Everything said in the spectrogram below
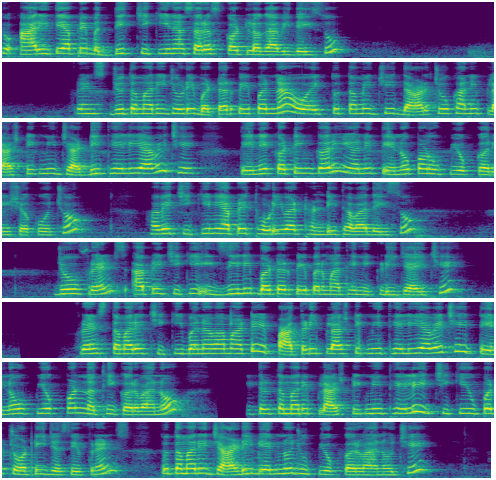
તો આ રીતે આપણે બધી જ ચીકીના સરસ કટ લગાવી દઈશું. ફ્રેન્ડ્સ જો તમારી જોડે બટર પેપર ના હોય, તો તમે જે દાળ ચોખાની પ્લાસ્ટિકની જાડી થેલી આવે છે, તેને કટિંગ કરી અને તેનો પણ ઉપયોગ કરી શકો છો. હવે ચીકીને આપણે થોડીવાર ઠંડી થવા દઈશું. જો ફ્રેન્ડ્સ આપણી ચીકી ઇઝીલી બટર પેપરમાંથી નીકળી જાય છે. ફ્રેન્ડ્સ તમારે ચીકી બનાવવા માટે પાતળી પ્લાસ્ટિકની થેલી આવે છે, તેનો ઉપયોગ પણ નથી કરવાનો. નહીતર તમારી પ્લાસ્ટિકની થેલી ચીકી ઉપર ચોંટી જશે ફ્રેન્ડ્સ તો તમારે જાડી બેગનો જ ઉપયોગ કરવાનો છે.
